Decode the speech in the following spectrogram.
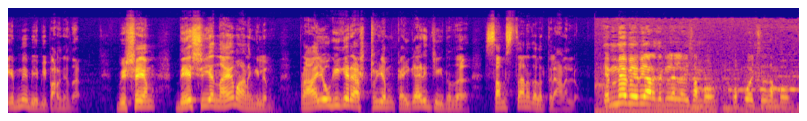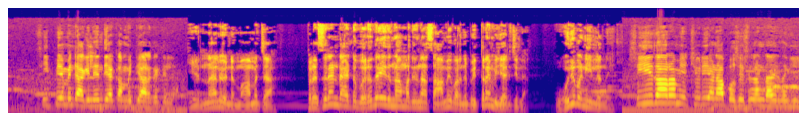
എം എ ബേബി പറഞ്ഞത്. വിഷയം ദേശീയ നയമാണെങ്കിലും പ്രായോഗിക രാഷ്ട്രീയം കൈകാര്യം ചെയ്യുന്നത് സംസ്ഥാന തലത്തിലാണല്ലോ. എം എ ബേബി അറിഞ്ഞിട്ടില്ലല്ലോ ഈ സംഭവം. ഒപ്പുവെച്ചത് സംഭവം. സി പി എമ്മിന്റെ അഖിലേന്ത്യാ കമ്മിറ്റി അറിഞ്ഞിട്ടില്ല. എന്നാലും എന്റെ മാമച്ച പ്രസിഡന്റ് ആയിട്ട് വെറുതെ ഇരുന്നാ മതി എന്നാ സ്വാമി പറഞ്ഞപ്പോ ഇത്രയും വിചാരിച്ചില്ല. ഒരു പണിയില്ലെന്നേ. സീതാറാം യെച്ചൂരിയാണ് ആ പൊസിഷനിൽ ഉണ്ടായിരുന്നെങ്കിൽ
